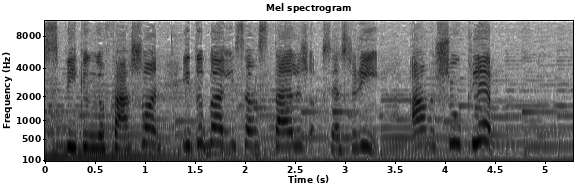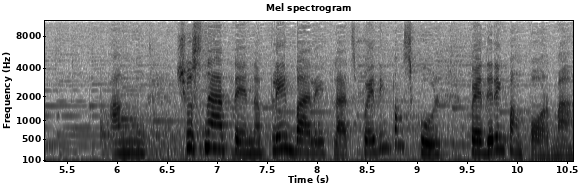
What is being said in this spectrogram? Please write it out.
Speaking of fashion, ito ba ang isang stylish accessory? Ang shoe clip. Ang shoes natin na plain ballet flats, pwedeng pang school, pwede rin pang forma.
